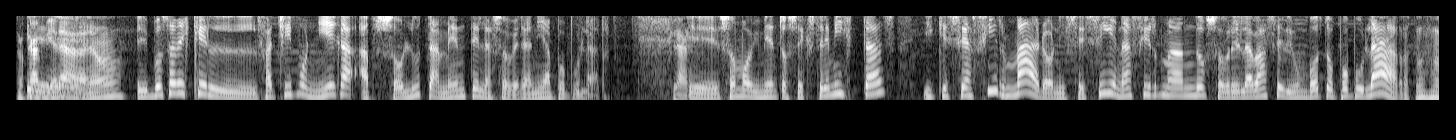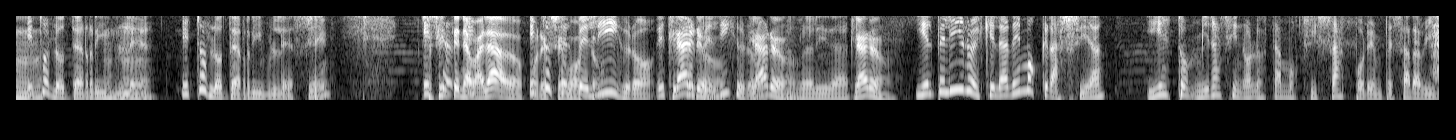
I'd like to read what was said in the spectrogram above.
No cambia Eh, nada, ¿no? Eh, Vos sabés que el fascismo niega absolutamente la soberanía popular. Claro. Eh, son movimientos extremistas y que se afirmaron y se siguen afirmando sobre la base de un voto popular. Esto es lo terrible. Esto es lo terrible, ¿sí? Sí. Se sienten avalados por esto ese es el voto. peligro. Esto Claro, es el peligro, claro. en realidad. Claro. Y el peligro es que la democracia, y esto, mira si no lo estamos quizás por empezar a vivir,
